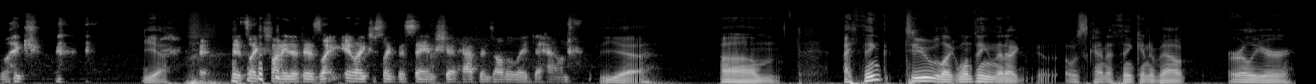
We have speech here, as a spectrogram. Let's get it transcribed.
Like yeah it's like funny that there's like it like just like the same shit happens all the way down. Yeah. Um I think too like one thing that I, I was kind of thinking about earlier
